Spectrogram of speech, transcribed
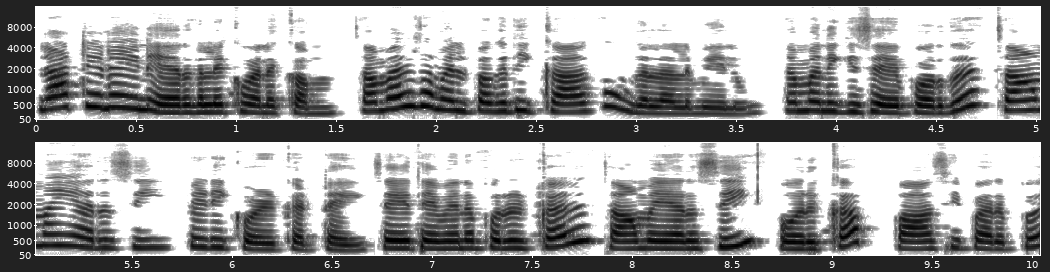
நாட்டினை நேர்களுக்கு வணக்கம். தமிழ் தமிழ் பகுதிக்காக உங்கள் அலுமையிலும். நம்ம இன்னைக்கு செய்ய போறது சாமை அரிசி பிடி கொழுக்கட்டை. செய்ய தேவையான பொருட்கள் சாமை அரிசி ஒரு கப் பாசி பருப்பு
